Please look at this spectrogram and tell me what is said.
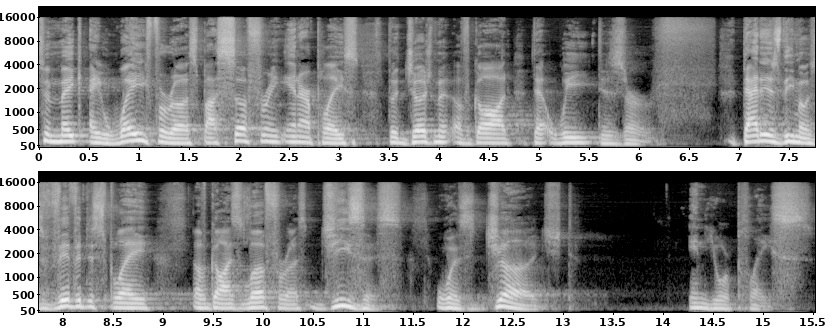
to make a way for us by suffering in our place the judgment of God that we deserve. That is the most vivid display of God's love for us. Jesus was judged in your place.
